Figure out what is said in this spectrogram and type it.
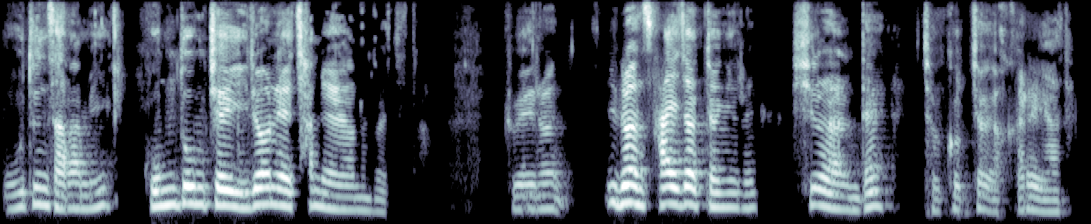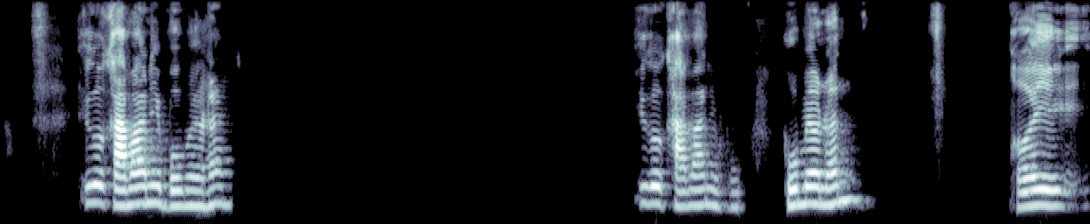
모든 사람이 공동체의 일원에 참여해야 하는 것이다. 교회는 이런 사회적 정의를 실현하는데 적극적 역할을 해야 된다. 이거 가만히 보면은 이거 가만히 보면은 거의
